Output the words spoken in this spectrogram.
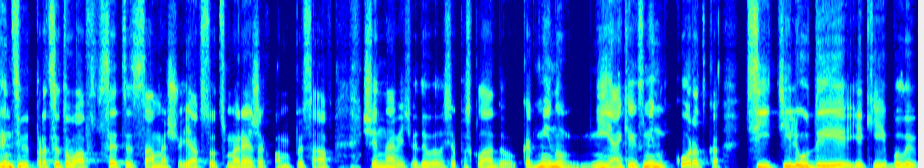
Принципі, процитував все те саме, що я в соцмережах вам писав, чи навіть ви дивилися по складу Кабміну. Ніяких змін. Коротко, всі ті люди, які були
